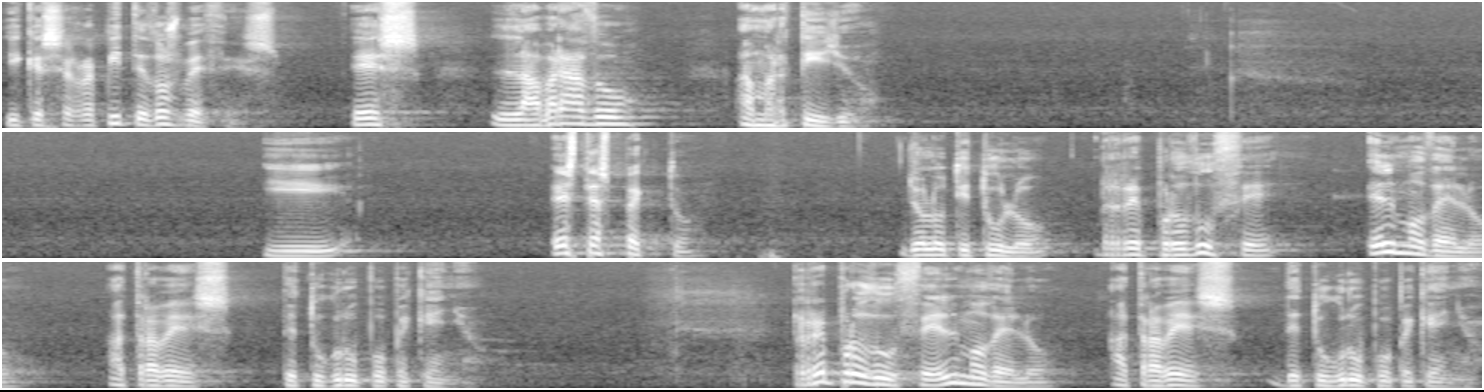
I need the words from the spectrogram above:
y que se repite dos veces es labrado a martillo. Y este aspecto yo lo titulo Reproduce el modelo a través de tu grupo pequeño. Reproduce el modelo a través de tu grupo pequeño.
